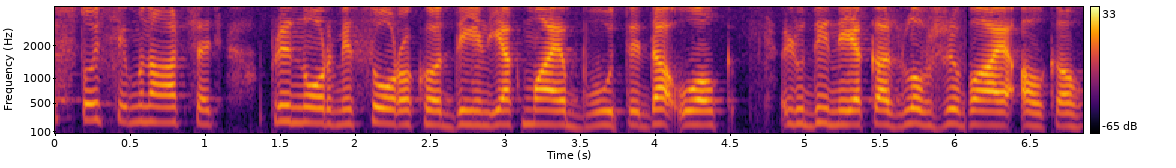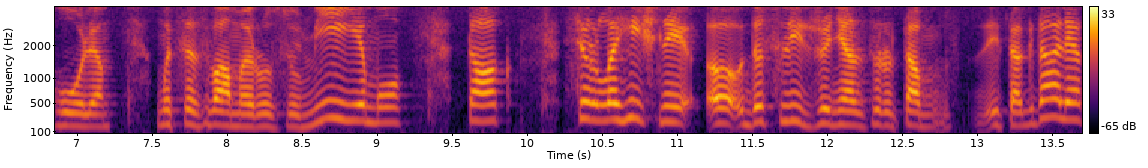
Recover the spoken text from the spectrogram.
117 при нормі 41, як має бути да, у людини, яка зловживає алкоголем. Ми це з вами розуміємо. Так, сірологічне дослідження там, і так далі.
